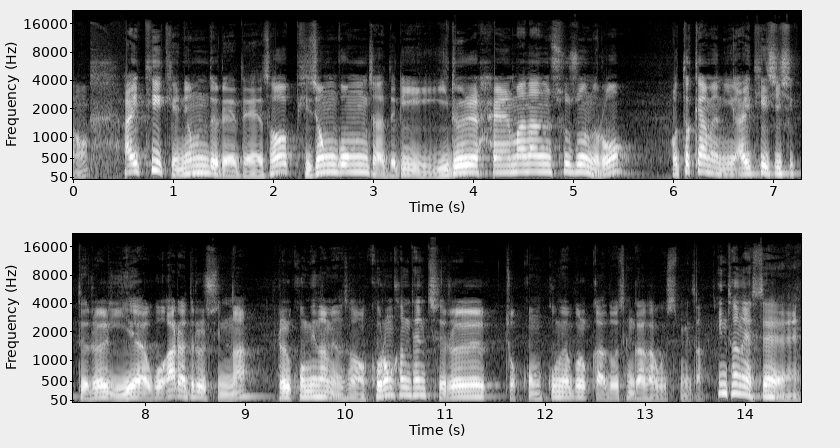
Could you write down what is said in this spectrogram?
까요. IT 개념들에 대해서 비전공자들이 일을 할 만한 수준으로 어떻게 하면 이 IT 지식들을 이해하고 알아들을 수 있나? 를 고민하면서 그런 컨텐츠를 조금 꾸며볼까도 생각하고 있습니다. 인터넷에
